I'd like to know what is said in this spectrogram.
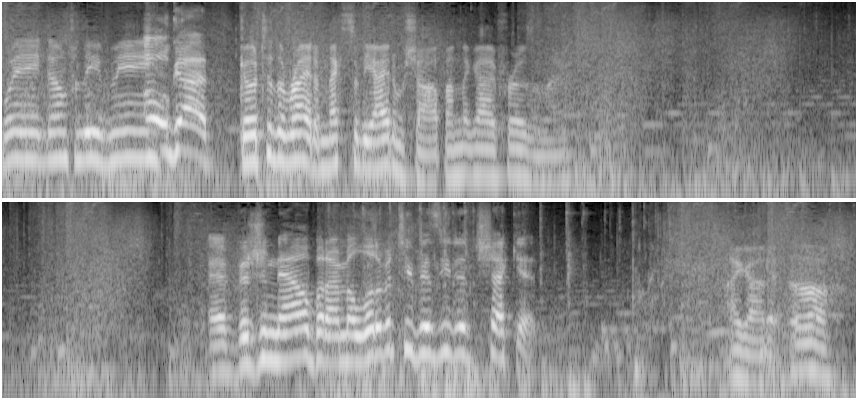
Wait, don't leave me. Oh god! Go to the right. I'm next to the item shop. I'm the guy frozen there. I have vision now, but I'm a little bit too busy to check it. I got it. Oh.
